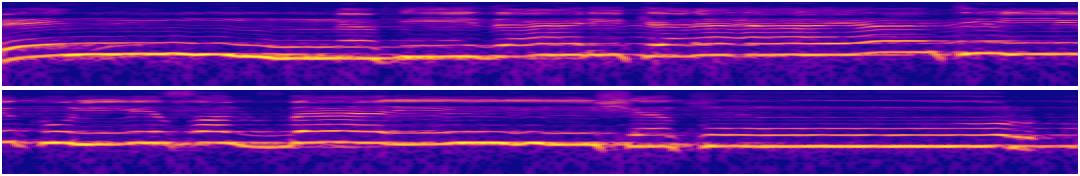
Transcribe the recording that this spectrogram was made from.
إن في ذلك لآيات لكل صبار شكور.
